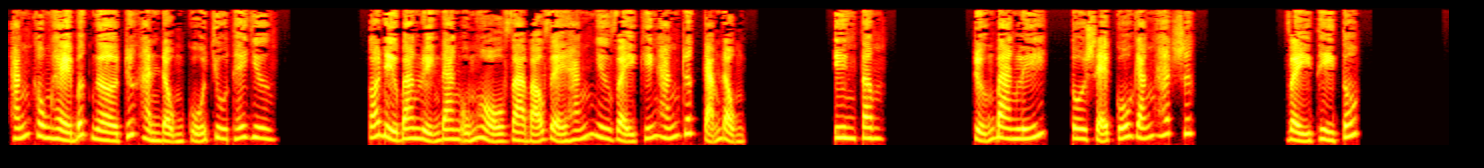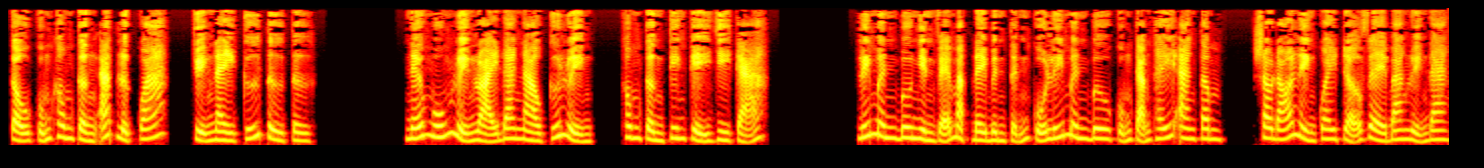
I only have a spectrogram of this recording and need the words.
Hắn không hề bất ngờ trước hành động của Chu Thế Dương. Có điều ban luyện đang ủng hộ và bảo vệ hắn như vậy khiến hắn rất cảm động. Yên tâm. Trưởng ban lý, tôi sẽ cố gắng hết sức. Vậy thì tốt. Cậu cũng không cần áp lực quá, chuyện này cứ từ từ. Nếu muốn luyện loại đan nào cứ luyện, không cần kiên kỵ gì cả. Lý Minh Bưu nhìn vẻ mặt đầy bình tĩnh của Lý Minh Bưu cũng cảm thấy an tâm, sau đó liền quay trở về ban luyện đan.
